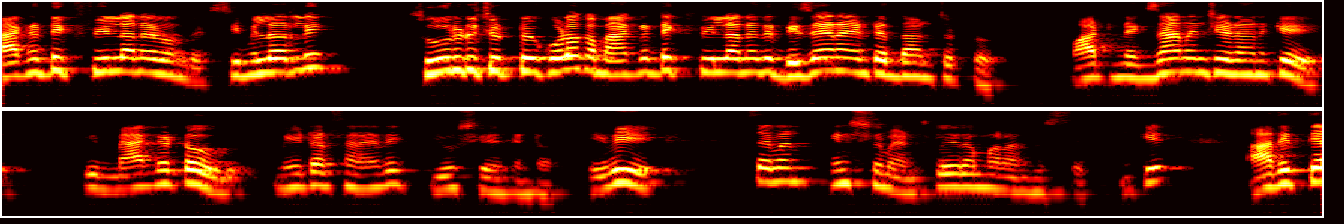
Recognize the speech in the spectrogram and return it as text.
మ్యాగ్నెటిక్ ఫీల్డ్ అనేది ఉంది. సిమిలర్లీ సూర్యుడి చుట్టూ కూడా ఒక మ్యాగ్నెటిక్ ఫీల్డ్ అనేది డిజైన్ అయి ఉంటుంది దాని చుట్టూ. వాటిని ఎగ్జామిన్ చేయడానికి ఈ మ్యాగ్నెటో మీటర్స్ అనేది యూస్ చేసి ఉంటారు ఇవి సెవెన్ ఇన్స్ట్రుమెంట్స్ క్లియర్గా మనం చూస్తే. ఓకే? ఆదిత్య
